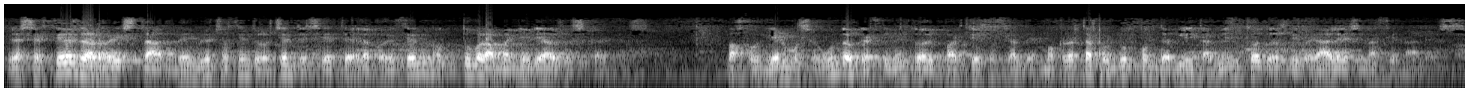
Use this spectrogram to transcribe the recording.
En las elecciones del Reichstag de 1887, la coalición obtuvo la mayoría de los escaños. Bajo Guillermo II, el crecimiento del Partido Socialdemócrata condujo a un debilitamiento de los liberales nacionales.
